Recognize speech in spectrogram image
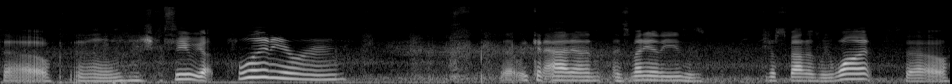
So, um, as you can see, we got plenty of room that we can add in as many of these as just about as we want. So,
